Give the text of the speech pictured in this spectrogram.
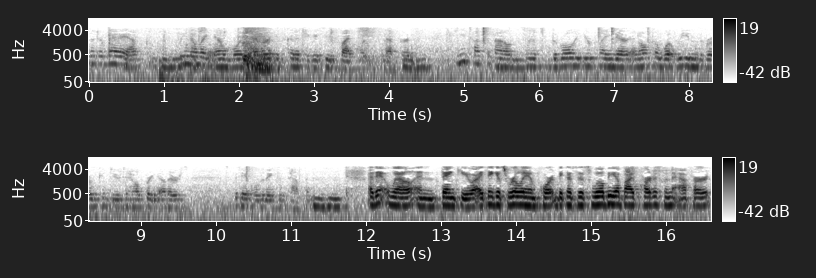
Senator, may I ask? We know right now more than ever it's going to take a huge bipartisan effort. Can you talk about sort of the role that you're playing there, and also what we in the room can do to help bring others to the table to make this happen? Mm-hmm. I think, well, and thank you. I think it's really important because this will be a bipartisan effort.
